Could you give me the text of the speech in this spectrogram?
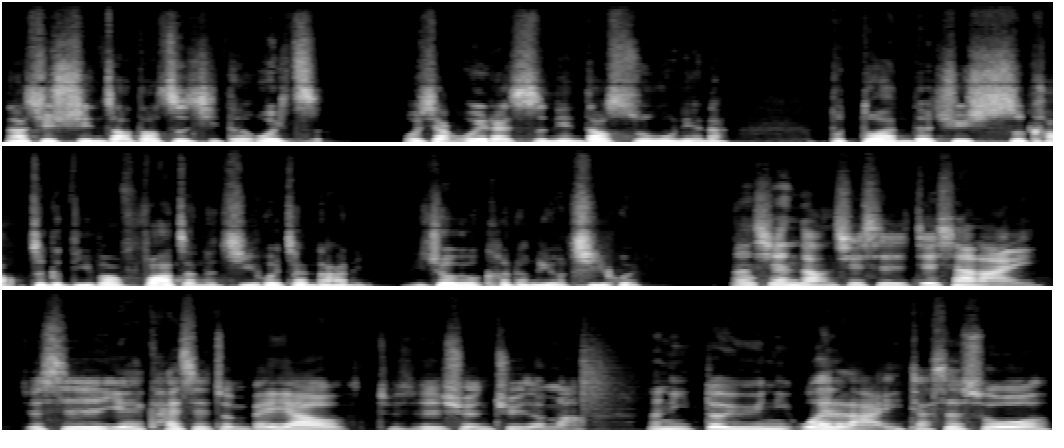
那去寻找到自己的位置。我想未来十年到十五年呢，不断的去思考这个地方发展的机会在哪里，你就有可能有机会。那县长其实接下来就是也开始准备要就是选举了嘛？那你对于你未来假设说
